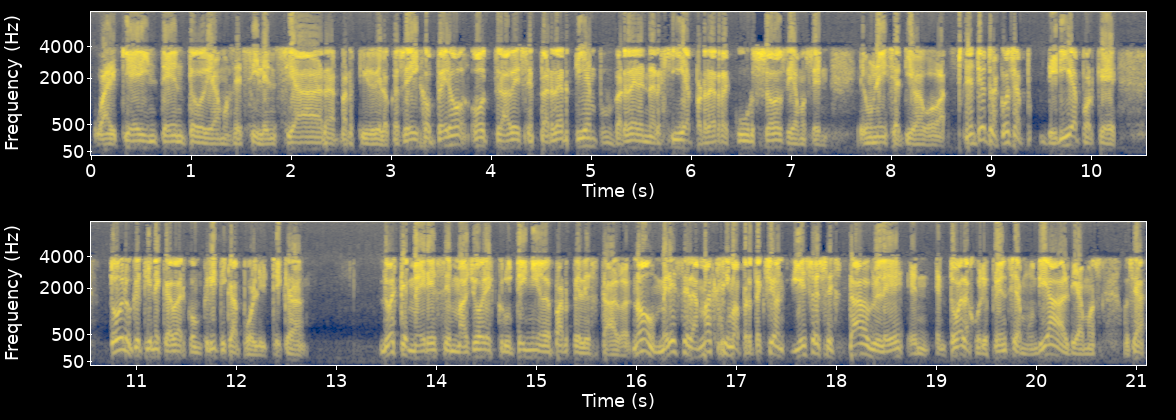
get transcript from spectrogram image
cualquier intento, digamos, de silenciar a partir de lo que se dijo, pero otra vez es perder tiempo, perder energía, perder recursos, digamos, en, una iniciativa boba. Entre otras cosas, diría porque todo lo que tiene que ver con crítica política, no es que merece mayor escrutinio de parte del Estado, no, merece la máxima protección y eso es estable en, en toda la jurisprudencia mundial, digamos. O sea,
